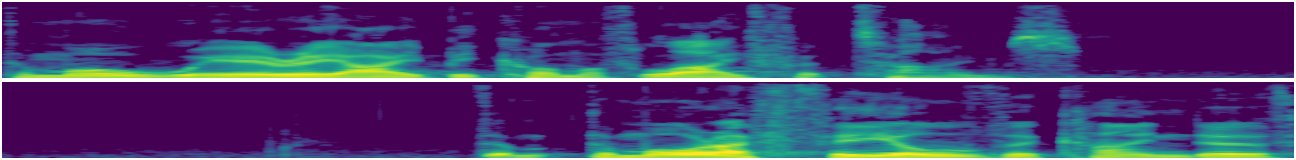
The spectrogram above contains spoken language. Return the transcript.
the more weary I become of life at times. The, the more I feel the kind of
